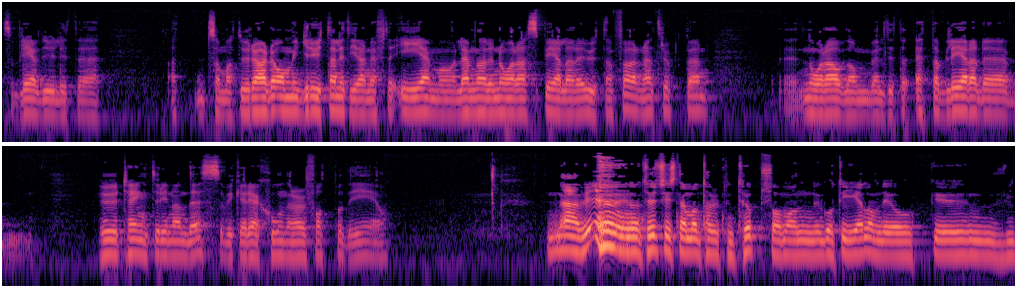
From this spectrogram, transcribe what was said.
så blev det ju lite att, som att du rörde om i grytan lite grann efter EM och lämnade några spelare utanför den här truppen. Eh, några av dem väldigt etablerade. Hur tänkte du innan dess och vilka reaktioner har du fått på det? Nej, naturligtvis när man tar ut en trupp så har man gått igenom det och eh, vi,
